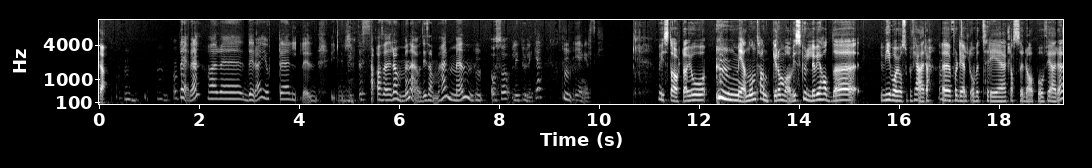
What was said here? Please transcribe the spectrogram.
Ja. Og dere har, eh, dere har gjort litt Altså rammen er jo de samme her, men også litt ulike i engelsk. Vi starta jo med noen tanker om hva vi skulle. Vi hadde vi var jo også på fjerde, eh, fordelt over tre klasser da på fjerde.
